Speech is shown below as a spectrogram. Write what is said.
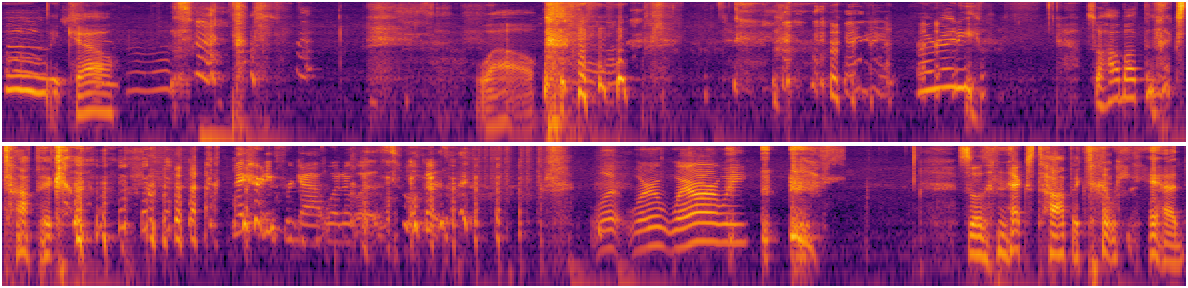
Holy cow! wow. Alrighty. So, how about the next topic? I already forgot what it was. What? Where? Where are we? So the next topic that we had,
